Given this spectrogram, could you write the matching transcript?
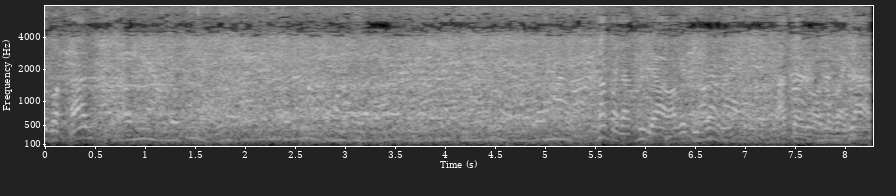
ดี๋ยก่อนถ้าประดับที่ยาวเอาไปทิ้งได้ไหอาจจะรอลงไปยาก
